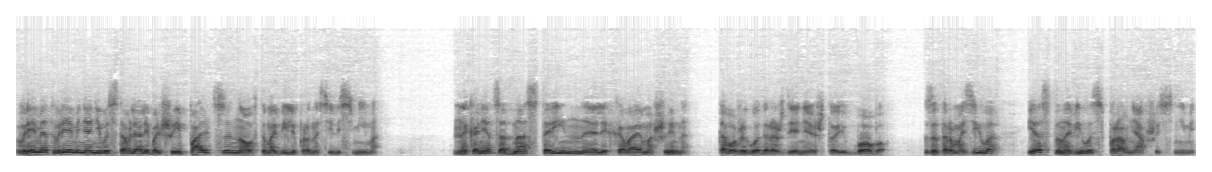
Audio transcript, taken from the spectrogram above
Время от времени они выставляли большие пальцы, но автомобили проносились мимо. Наконец, одна старинная легковая машина, того же года рождения, что и Бобо, затормозила и остановилась, поравнявшись с ними.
